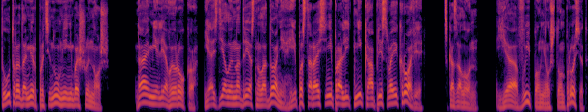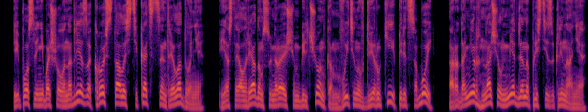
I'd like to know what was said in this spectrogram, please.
Тут Радомир протянул мне небольшой нож. «Дай мне левую руку. Я сделаю надрез на ладони и постарайся не пролить ни капли своей крови», — сказал он. Я выполнил, что он просит, и после небольшого надреза кровь стала стекать в центре ладони. Я стоял рядом с умирающим бельчонком, вытянув две руки перед собой, а Радомир начал медленно плести заклинания.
